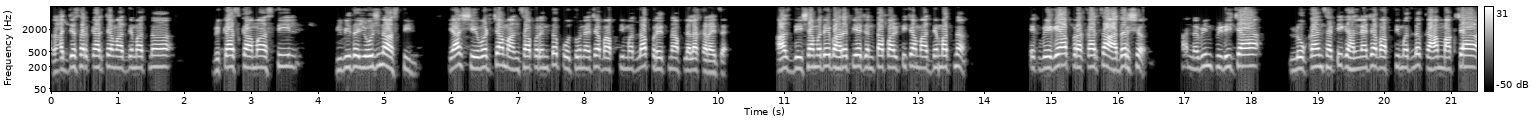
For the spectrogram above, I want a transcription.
राज्य सरकारच्या माध्यमातनं विकास कामं असतील विविध योजना असतील या शेवटच्या माणसापर्यंत पोहोचवण्याच्या बाबतीमधला प्रयत्न आपल्याला करायचा आहे. आज देशामध्ये भारतीय जनता पार्टीच्या माध्यमातनं एक वेगळ्या प्रकारचा आदर्श हा नवीन पिढीच्या लोकांसाठी घालण्याच्या बाबतीमधलं काम मागच्या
